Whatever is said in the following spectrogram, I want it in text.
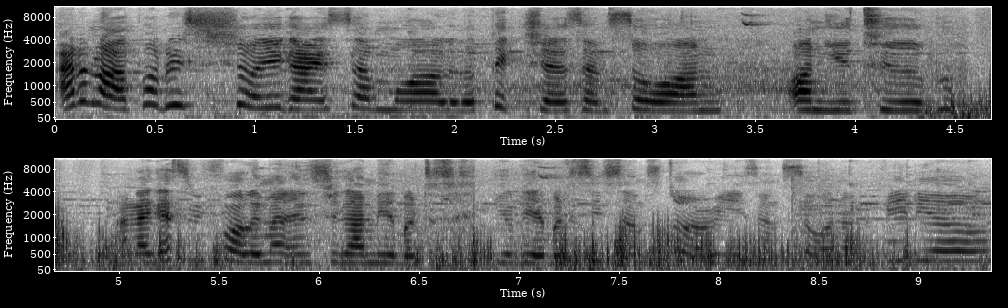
I don't know, I'll probably show you guys some more little pictures and so on on YouTube. And I guess if you follow me on Instagram, you'll be able to, you'll be able to see some stories and so on on the video.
